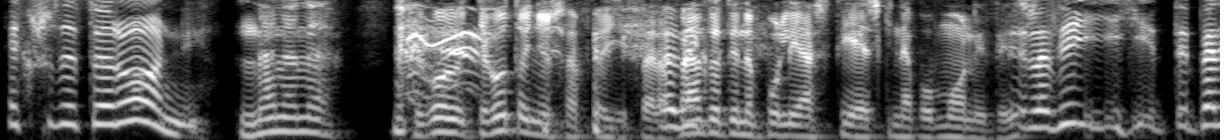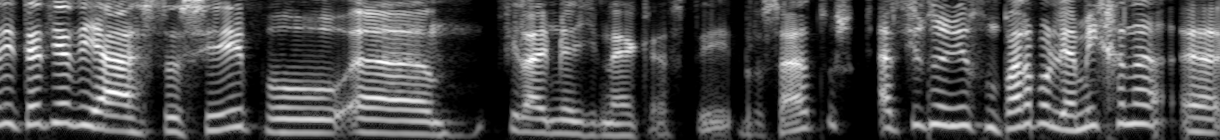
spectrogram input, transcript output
εξουδετερώνει. Ναι, ναι, ναι. Και εγώ, και εγώ το νιώσα αυτό εκεί πέρα. Δηλαδή- Πέρα το ότι είναι πολύ αστεία σκηνή από μόνη της. Δηλαδή τε- παίρνει τέτοια διάσταση που ε, φυλάει μια γυναίκα αυτή μπροστά τους. Αρχίζουν να νιώθουν πάρα πολύ αμήχανα. Ε,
